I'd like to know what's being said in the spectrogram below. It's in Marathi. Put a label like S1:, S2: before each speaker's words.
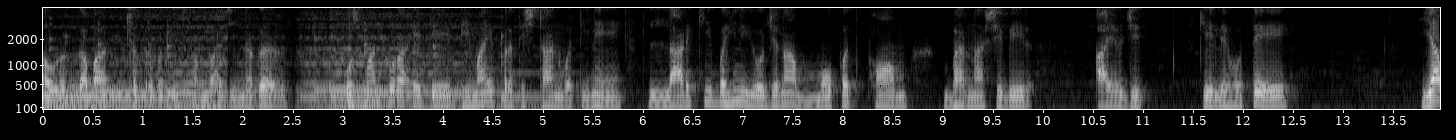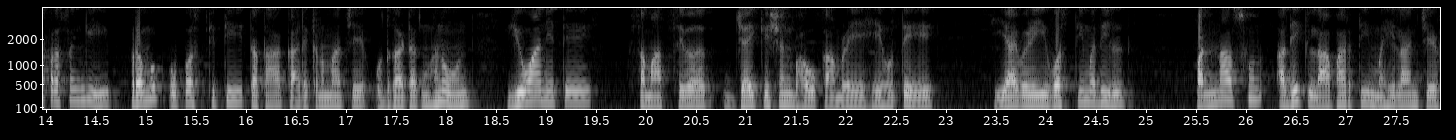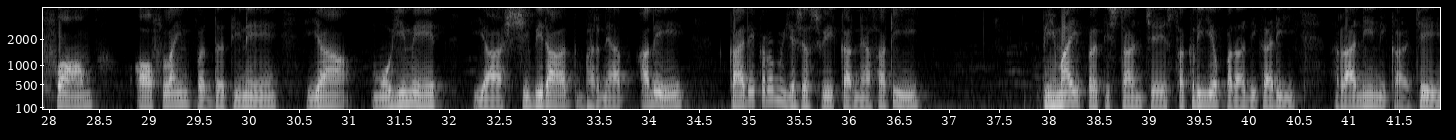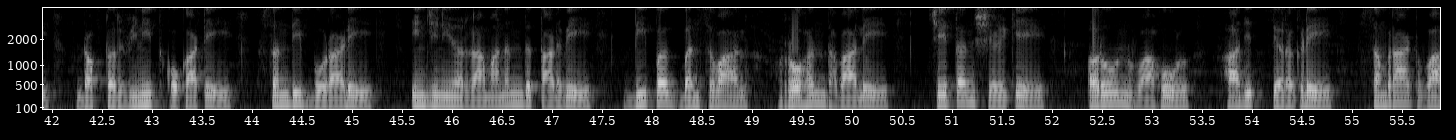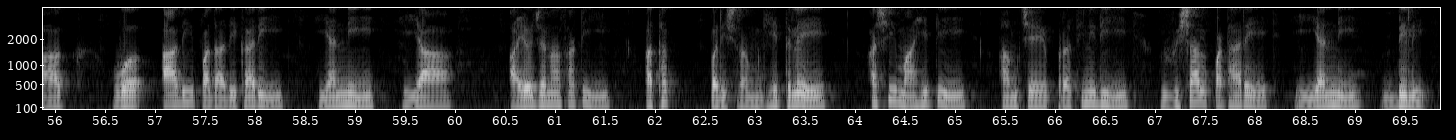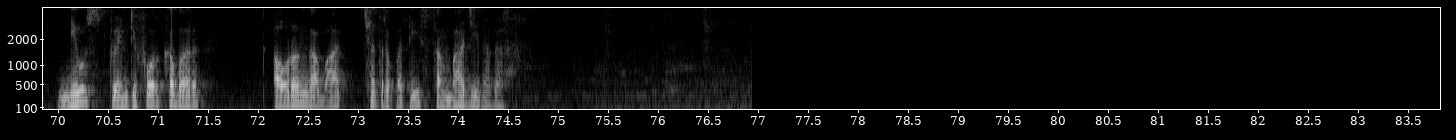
S1: औरंगाबाद छत्रपती संभाजीनगर उस्मानपुरा येथे भीमाई प्रतिष्ठान वतीने लाडकी बहीण योजना मोफत फॉर्म भरणा शिबिर आयोजित केले होते. या प्रसंगी प्रमुख उपस्थिती तथा कार्यक्रमाचे उद्घाटक म्हणून युवा नेते समाजसेवक जयकिशन भाऊ कांबळे हे होते. यावेळी वस्तीमधील पन्नासहून अधिक लाभार्थी महिलांचे फॉर्म ऑफलाईन पद्धतीने या मोहिमेत या शिबिरात भरण्यात आले. कार्यक्रम यशस्वी करण्यासाठी भीमाई प्रतिष्ठानचे सक्रिय पदाधिकारी राणी निकाळजे डॉक्टर विनीत कोकाटे संदीप बोराडे इंजिनियर रामानंद ताडवे दीपक बन्सवाल रोहन धबाले चेतन शेळके अरुण वाहुळ आदित्य रगडे सम्राट वाघ व आदी पदाधिकारी यांनी या आयोजनासाठी अथक परिश्रम घेतले अशी माहिती आमचे प्रतिनिधी विशाल पठारे यांनी दिली. न्यूज ट्वेंटी फोर खबर औरंगाबाद छत्रपती संभाजीनगर.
